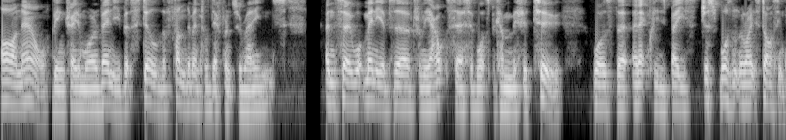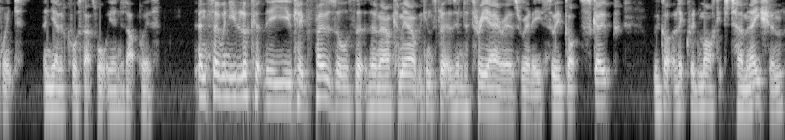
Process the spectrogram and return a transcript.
are now being traded more on venue, but still the fundamental difference remains. And so what many observed from the outset of what's become MIFID II was that an equities base just wasn't the right starting point. And yet, of course, that's what we ended up with. And so when you look at the UK proposals that, that are now coming out, we can split those into three areas, really. So we've got scope, we've got a liquid market determination,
